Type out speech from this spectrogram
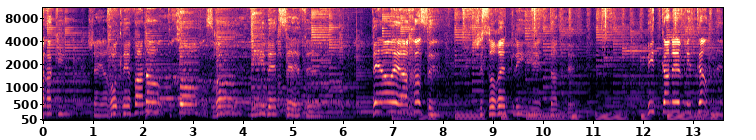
על הקיר, שיירות לבנות חוזרות מבית ספר. והריח הזה ששורט לי את הלב, מתכנב, מתכנב.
